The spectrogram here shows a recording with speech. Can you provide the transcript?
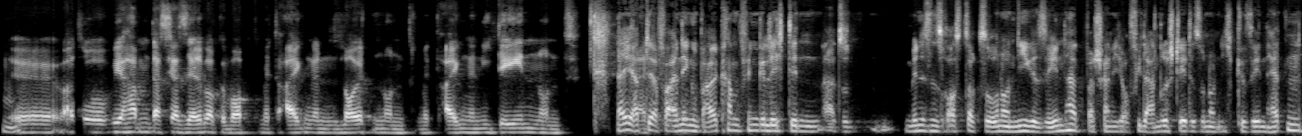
hm. Äh, also wir haben das ja selber gewoppt mit eigenen Leuten und mit eigenen Ideen und ja, ihr habt ja vor allen Dingen einen Wahlkampf hingelegt, den also mindestens Rostock so noch nie gesehen hat, wahrscheinlich auch viele andere Städte so noch nicht gesehen hätten.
